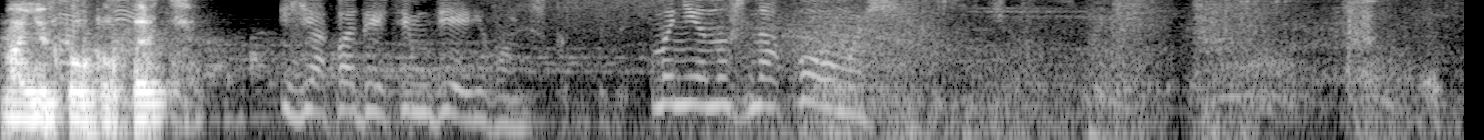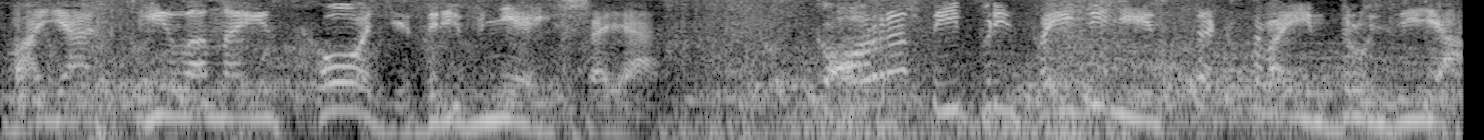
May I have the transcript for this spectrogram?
Магии стол поставьте. Я под этим деревом. Мне нужна помощь. Твоя сила на исходе, древнейшая. Скоро ты присоединишься к своим друзьям.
